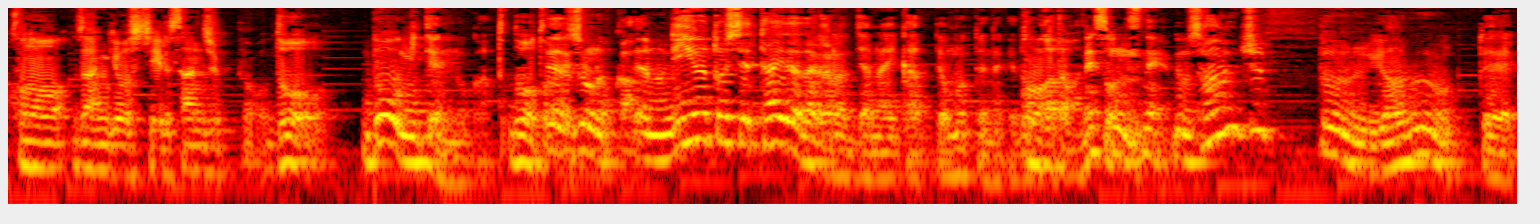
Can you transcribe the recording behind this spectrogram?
この残業している30分をどどう見てんのか。どう捉えてるのかのあの理由として怠惰だからじゃないかって思ってるんだけど。この方はねそうですねんでも30分やるのって、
